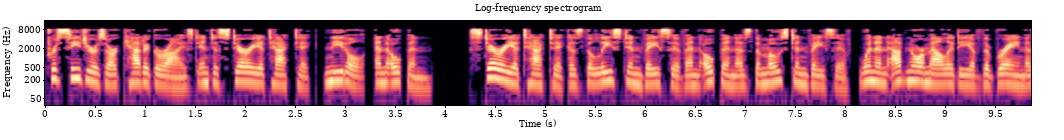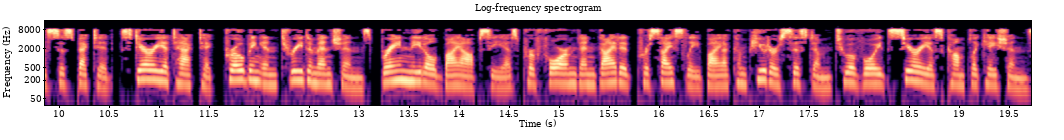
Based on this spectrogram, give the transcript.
Procedures are categorized into stereotactic, needle, and open. Stereotactic is the least invasive and open is the most invasive. When an abnormality of the brain is suspected, stereotactic probing in three dimensions brain needle biopsy is performed and guided precisely by a computer system to avoid serious complications.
